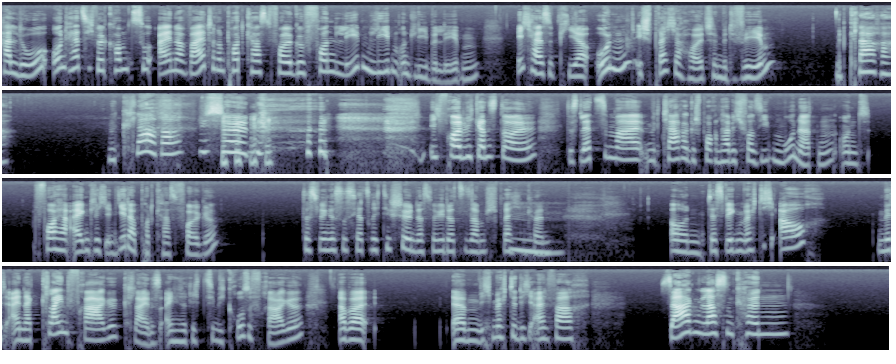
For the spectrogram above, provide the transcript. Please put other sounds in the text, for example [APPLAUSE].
Hallo und herzlich willkommen zu einer weiteren Podcast-Folge von Leben, Lieben und Liebe leben. Ich heiße Pia und ich spreche heute mit wem? Mit Clara. Mit Clara, wie schön. [LAUGHS] ich freue mich ganz doll. Das letzte Mal mit Clara gesprochen habe ich vor sieben Monaten und vorher eigentlich in jeder Podcast-Folge. Deswegen ist es jetzt richtig schön, dass wir wieder zusammen sprechen können. Und deswegen möchte ich auch mit einer kleinen Frage, klein ist eigentlich eine richtig ziemlich große Frage, aber ähm, ich möchte dich einfach sagen lassen können,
